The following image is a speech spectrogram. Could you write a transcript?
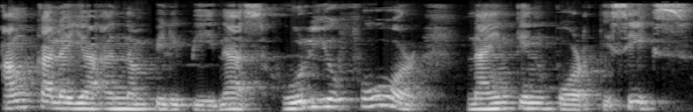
ang kalayaan ng Pilipinas, Hulyo 4, 1946.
